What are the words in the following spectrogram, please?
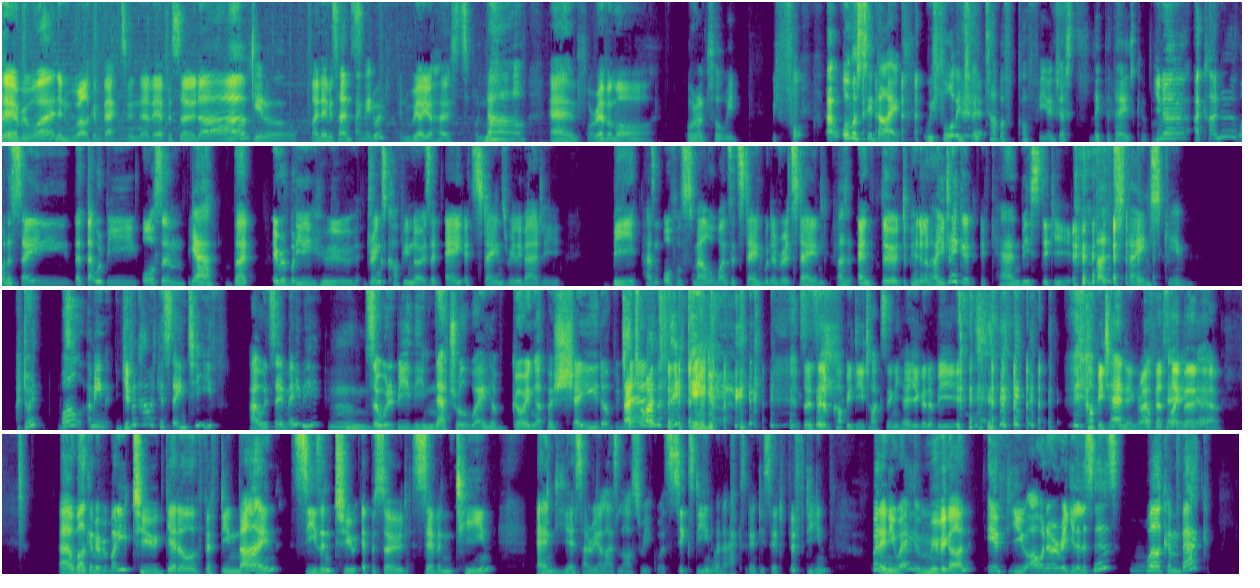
Hello, everyone, and welcome back to another episode of. Kiddo. My name is Hans, I'm Edward. and we are your hosts for now and forevermore. Or until we we fall. I almost said die. we fall into a tub of coffee and just let the days go by. You know, I kind of want to say that that would be awesome, Yeah. but everybody who drinks coffee knows that A, it stains really badly, B, has an awful smell once it's stained, whatever it's stained, Does it and third, depending on how you drink it, it can be sticky. does it stain skin? I don't. Well, I mean, given how it can stain teeth, I would say maybe. Hmm. So would it be the natural way of going up a shade of? That's what I'm thinking. so instead of coffee detoxing, here you're gonna be coffee tanning, right? Coffee That's like the yeah. yeah. Uh, welcome everybody to Gettle 59, season two, episode 17. And yes, I realized last week was 16 when I accidentally said 15. But anyway, moving on. If you are one of our regular listeners, welcome back.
